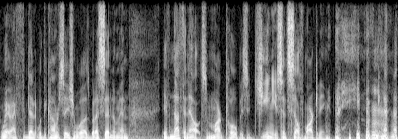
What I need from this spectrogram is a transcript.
Wait, I forget what the conversation was, but I said to him, "Man, if nothing else, Mark Pope is a genius at self marketing. the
